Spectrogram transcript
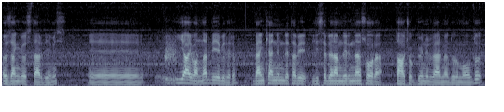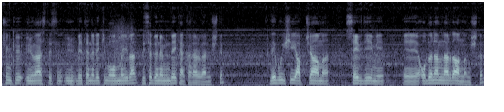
özen gösterdiğimiz e, iyi hayvanlar diyebilirim. Ben kendim de tabii lise dönemlerinden sonra daha çok gönül verme durumu oldu. Çünkü üniversitesin veteriner hekimi olmayı ben lise dönemindeyken karar vermiştim. Ve bu işi yapacağımı, sevdiğimi e, o dönemlerde anlamıştım.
